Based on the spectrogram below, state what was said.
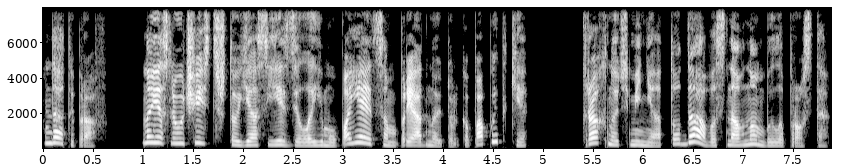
«Да, ты прав. Но если учесть, что я съездила ему по яйцам при одной только попытке, трахнуть меня, то да, в основном было просто.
